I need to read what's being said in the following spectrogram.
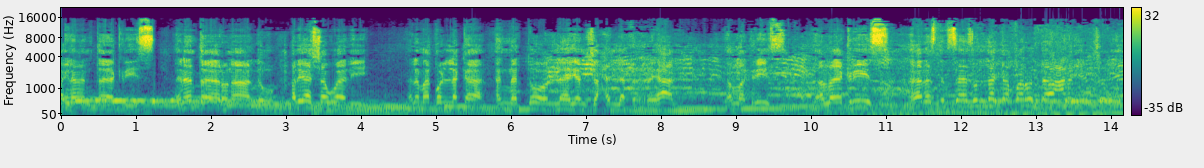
أين أنت يا كريس؟ أين أنت يا رونالدو؟ قال يا شوالي؟ ألم أقل لك أن الدون لا ينجح إلا في الريال؟ يلا كريس يلا يا كريس هذا استفزاز لك فرد عليهم جميعا.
